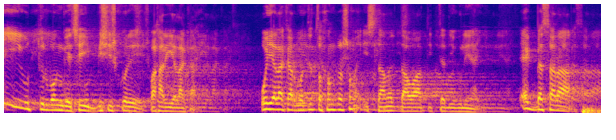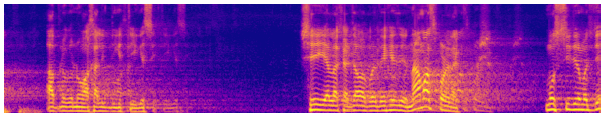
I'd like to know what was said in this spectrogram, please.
এই উত্তরবঙ্গে সেই বিশেষ করে পাহাড়ি এলাকায় ওই এলাকার মধ্যে তখনকার সময় ইসলামের দাওয়াত ইত্যাদি এগুলি নাই। এক বেচারা আপনাকে নোয়াখালীর দিকে দিয়ে গেছে। সেই এলাকায় যাওয়ার পরে দেখে যে নামাজ পড়ে না মসজিদের মধ্যে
